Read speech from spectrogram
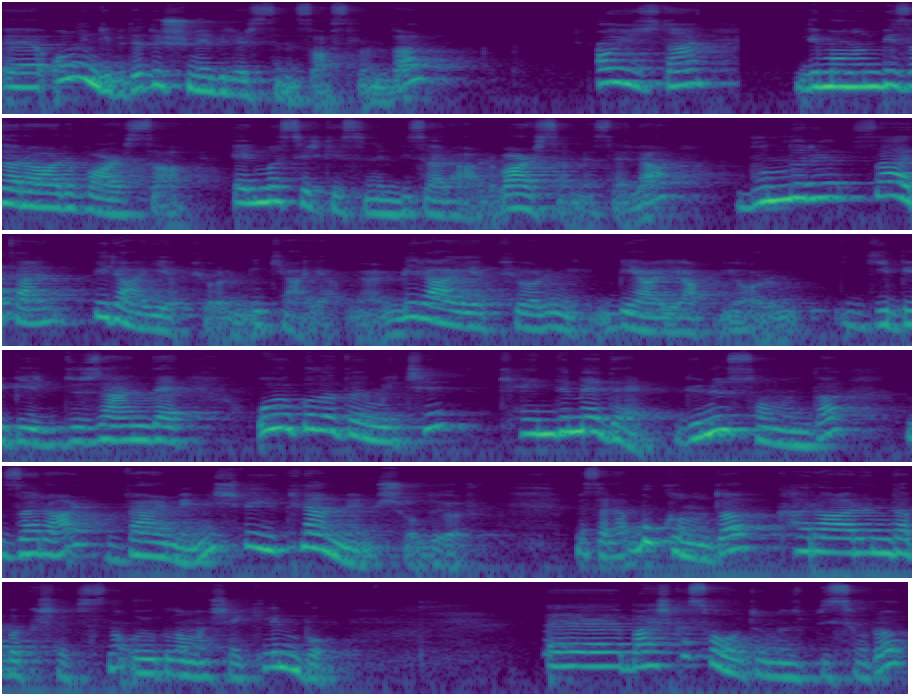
Ee, Onun gibi de düşünebilirsiniz aslında. O yüzden limonun bir zararı varsa, elma sirkesinin bir zararı varsa mesela bunları zaten bir ay yapıyorum, iki ay yapmıyorum, bir ay yapıyorum, bir ay yapmıyorum gibi bir düzende uyguladığım için kendime de günün sonunda zarar vermemiş ve yüklenmemiş oluyorum. Mesela bu konuda kararında bakış açısına uygulama şeklim bu. Ee, başka sorduğunuz bir soru,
